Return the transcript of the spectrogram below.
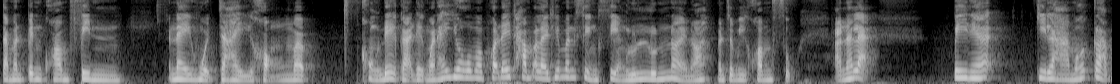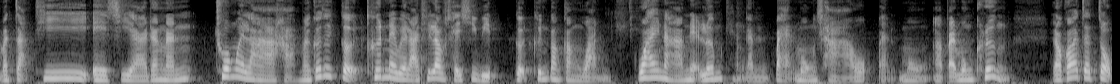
แต่มันเป็นความฟินในหัวใจของแบบของเด็กอะเด็กมัธยมมาเพราะได้ทำอะไรที่มันเสี่ยงเสี่ยงลุ้นๆหน่อยเนาะมันจะมีความสุข อันนั้นแหละ ปีเนี้ย กีฬามันก็กลับมาจัดที่เอเชีย ดังนั้นช่วงเวลาค่ะ มันก็จะเกิดขึ้นในเวลาที่เราใช้ชีวิตเกิดขึ้นตอนกลางวันว่ายน้ำเนี่ยเริ่มแข่งกันแปดโมงเช้าแปดโมงอะแปดโมงครึ่ง แล้วก็จะจบ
